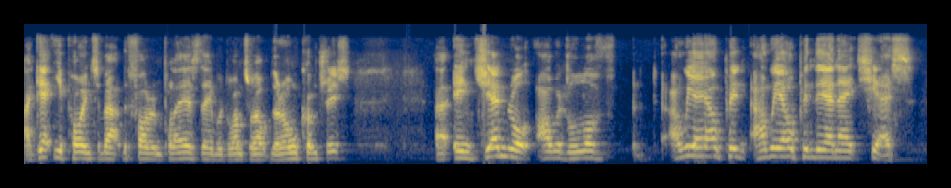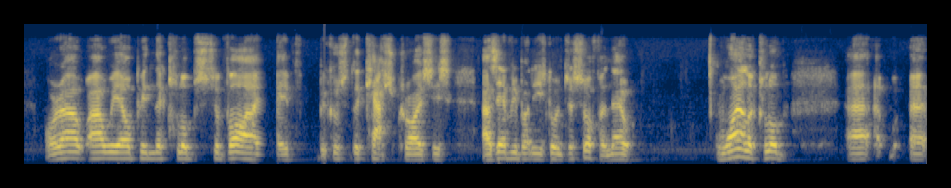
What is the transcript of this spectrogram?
I get your point about the foreign players. They would want to help their own countries. Uh, in general, I would love. Are we helping? Are we helping the NHS, or are, are we helping the clubs survive because of the cash crisis, as everybody is going to suffer now? While a club uh, uh,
